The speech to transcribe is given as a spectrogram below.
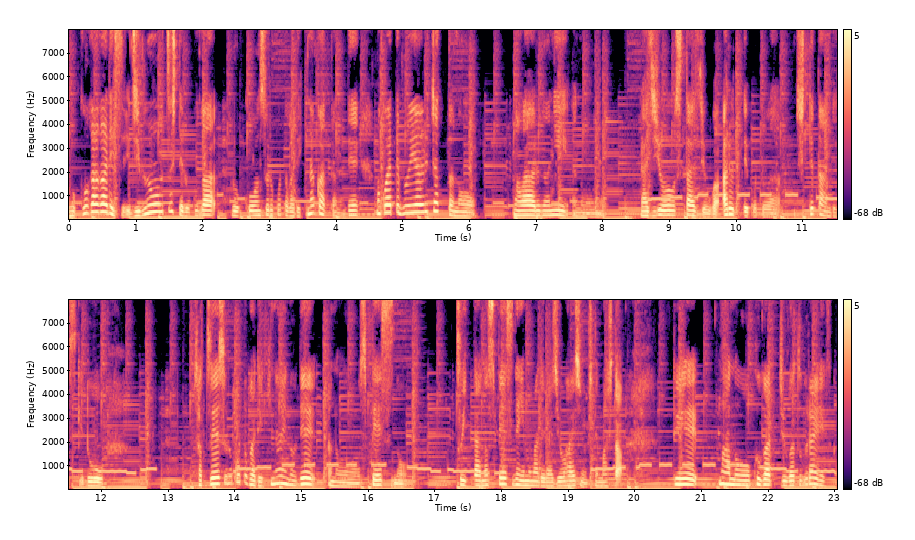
録画がですね、自分を映して録画、録音することができなかったので、まあ、こうやって VR チャットの、まあ、ワールドに、あの、ラジオスタジオがあるっていうことは知ってたんですけど、撮影することができないので、あの、スペースの、ツイッターのスペースで今までラジオ配信をしてました。で、まあ、あの、9月、10月ぐらいですか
